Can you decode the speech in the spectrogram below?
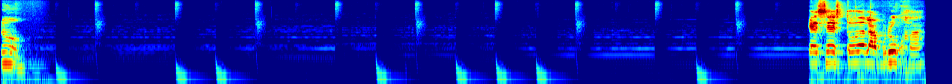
No. ¿Qué es esto de la bruja?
